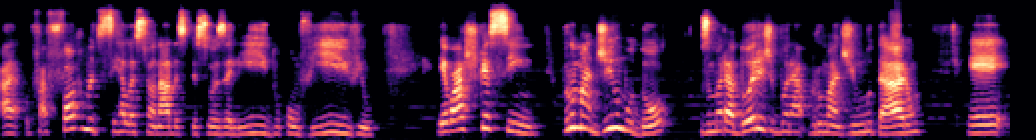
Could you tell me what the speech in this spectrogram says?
a, a, forma de se relacionar das pessoas ali, do convívio. Eu acho que assim, Brumadinho mudou, os moradores de Brumadinho mudaram, é,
